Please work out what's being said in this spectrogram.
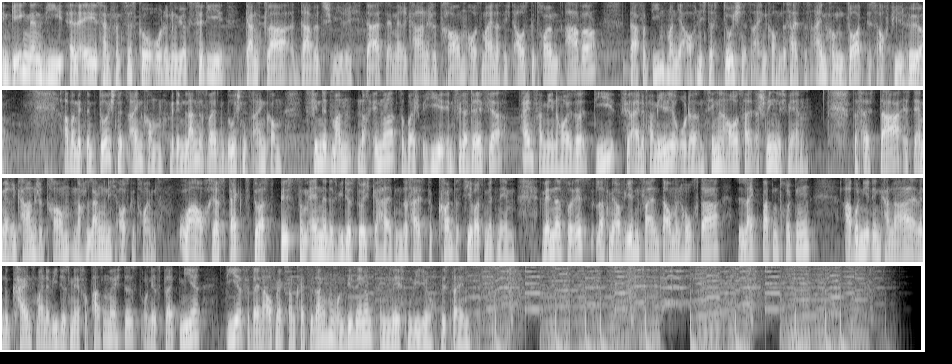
In Gegenden wie LA, San Francisco oder New York City, ganz klar, da wird es schwierig. Da ist der amerikanische Traum aus meiner Sicht ausgeträumt, aber da verdient man ja auch nicht das Durchschnittseinkommen. Das heißt, das Einkommen dort ist auch viel höher. Aber mit einem Durchschnittseinkommen, mit dem landesweiten Durchschnittseinkommen, findet man noch immer, zum Beispiel hier in Philadelphia, Einfamilienhäuser, die für eine Familie oder einen Single-Haushalt erschwinglich wären. Das heißt, da ist der amerikanische Traum noch lange nicht ausgeträumt. Wow, Respekt, du hast bis zum Ende des Videos durchgehalten. Das heißt, du konntest hier was mitnehmen. Wenn das so ist, lass mir auf jeden Fall einen Daumen hoch da, Like-Button drücken, abonniere den Kanal, wenn du keins meiner Videos mehr verpassen möchtest. Und jetzt bleibt mir, dir für deine Aufmerksamkeit zu danken und wir sehen uns im nächsten Video. Bis dahin.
